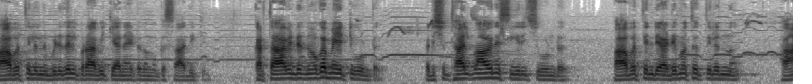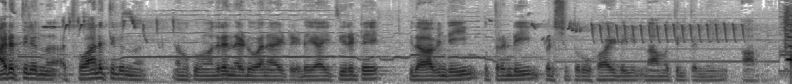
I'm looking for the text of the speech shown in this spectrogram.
പാപത്തിൽ നിന്ന് വിടുതൽ പ്രാപിക്കാനായിട്ട് നമുക്ക് സാധിക്കും. കർത്താവിന്റെ നുഖമേറ്റുകൊണ്ട് പരിശുദ്ധാത്മാവിനെ സ്വീകരിച്ചുകൊണ്ട് പാപത്തിന്റെ അടിമത്തത്തിൽ നിന്ന് ഭാരത്തിൽ നിന്ന് അധ്വാനത്തിൽ നിന്ന് നമുക്ക് മോചനം നേടുവാനായിട്ട് ഇടയായി തീരട്ടെ പിതാവിന്റെയും പുത്രന്റെയും പരിശുദ്ധ റുഹായുടെയും നാമത്തിൽ തന്നെ ആമേ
